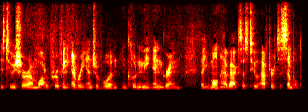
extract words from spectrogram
is to assure I'm waterproofing every inch of wood, including the end grain, that you won't have access to after it's assembled.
